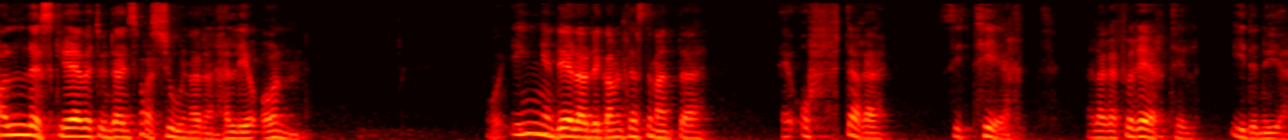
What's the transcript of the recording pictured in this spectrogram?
alle skrevet under inspirasjon av Den hellige ånd. Og ingen del av Det gamle testamentet er oftere sitert eller referert til i det nye.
